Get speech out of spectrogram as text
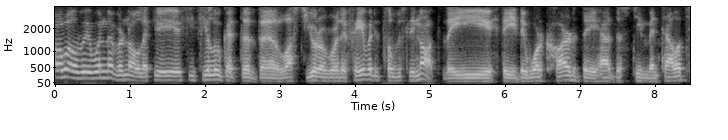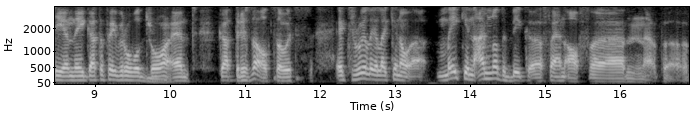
Oh well, we will never know. Like if, if you look at the, the last Euro, were they favored? It's obviously not. They they they work hard. They had this team mentality, and they got a favorable draw and got the result. So it's it's really like you know uh, making. I'm not a big uh, fan of um, uh,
